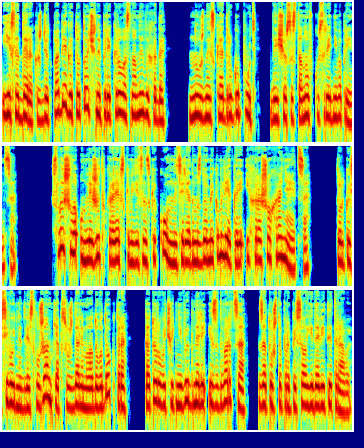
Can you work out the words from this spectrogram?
Если Дерек ждет побега, то точно перекрыл основные выходы. Нужно искать другой путь, да еще с остановку среднего принца. Слышала, он лежит в королевской медицинской комнате рядом с домиком лекаря и хорошо охраняется. Только сегодня две служанки обсуждали молодого доктора, которого чуть не выгнали из дворца за то, что прописал ядовитые травы.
